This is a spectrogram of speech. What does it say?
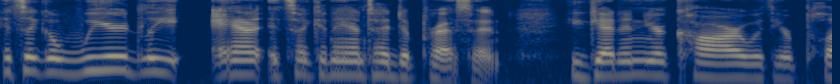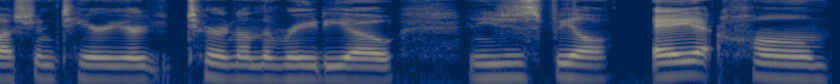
it's like a weirdly it's like an antidepressant. You get in your car with your plush interior, you turn on the radio and you just feel A at home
